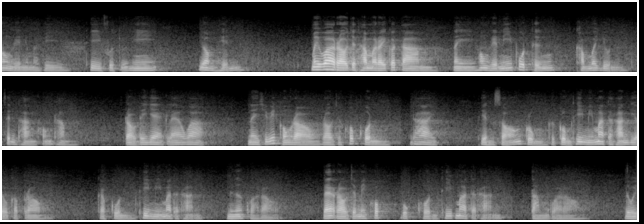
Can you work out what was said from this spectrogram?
ห้องเรียนยมพีที่ฝึกอยู่นี้ย่อมเห็น ไม่ว่าเราจะทำอะไรก็ตามในห้องเรียนนี้พูดถึงคำว่าหยุ่นเส้นทางของธรรม เราได้แยกแล้วว่า ในชีวิตของเราเราจะคบคนได้เพียงสองกลุ่ม คือกลุ่มที่มีมาตรฐานเดียวกับเรา กับกลุ่มที่มีมาตรฐานเหนือกว่าเรา และเราจะไม่คบบุคคลที่มาตรฐาน ต่ำกว่าเรา โดย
